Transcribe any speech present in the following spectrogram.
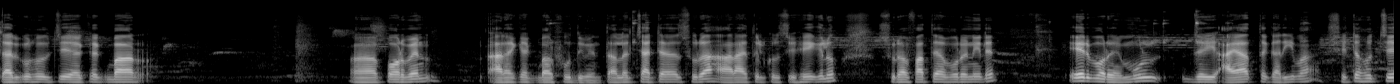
চার কুল হচ্ছে এক একবার পড়বেন আর এক একবার ফু দিবেন। তাহলে চারটা সুরা আর আয়তুল কুরসি হয়ে গেল। সুরা ফাতেহা পরে নিলেন। এরপরে মূল যেই আয়াত গারিমা সেটা হচ্ছে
